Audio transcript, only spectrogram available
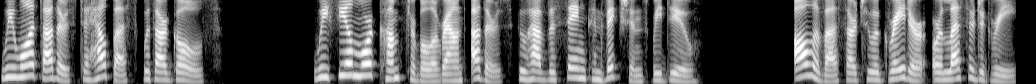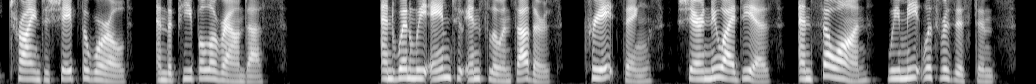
We want others to help us with our goals. We feel more comfortable around others who have the same convictions we do. All of us are to a greater or lesser degree trying to shape the world and the people around us. And when we aim to influence others, create things, share new ideas, and so on, we meet with resistance.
